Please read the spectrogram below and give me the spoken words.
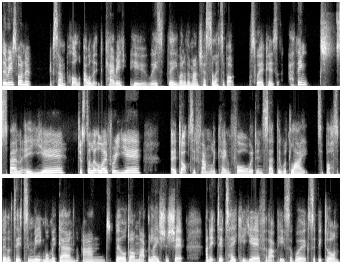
there is one example. I want Kerry, who is the one of the Manchester letterbox workers. I think spent a year, just a little over a year. Adoptive family came forward and said they would like a possibility to meet mum again and build on that relationship. And it did take a year for that piece of work to be done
